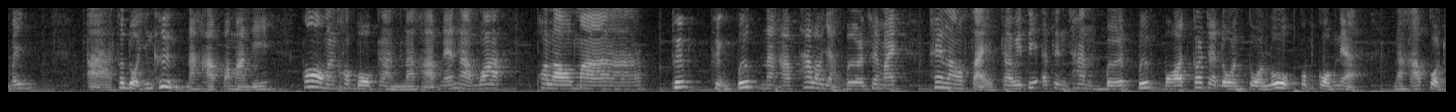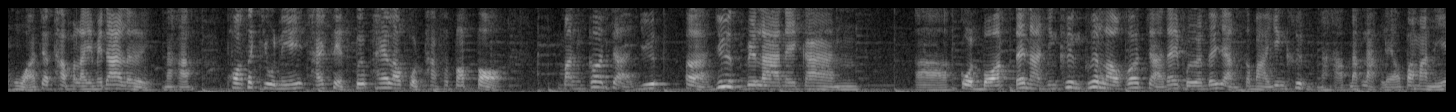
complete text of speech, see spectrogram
ไม่อ่าสะดวกยิ่งขึ้นนะครับประมาณนี้ก็มันคอมโบกันนะครับ แนะนำว่าพอเรามาทึบถึงปุ๊บนะครับ ถ้าเราอยากเบิร์ดใช่ไหมให้เราใส่ gravity ascension เบิร์ดปุ๊บบอสก็จะโดนตัวลูกกลมๆเนี่ยนะครับกดหัวจะทำอะไรไม่ได้เลยนะครับ พอสกิลนี้ใช้เสร็จปุ๊บให้เรากดทำสต็อปต่อ มันก็จะยืดเอ่อยืดเวลาในการอ่ากดบอสได้นานยิ่งขึ้น เพื่อนเราก็จะได้เบิร์นได้อย่างสบายยิ่งขึ้นนะครับหลักๆแล้วประมาณนี้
